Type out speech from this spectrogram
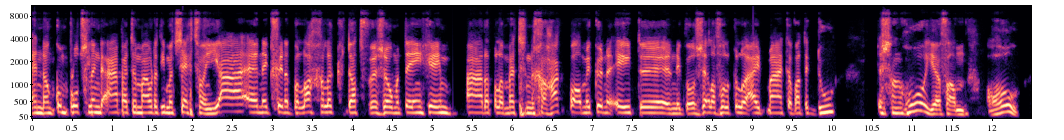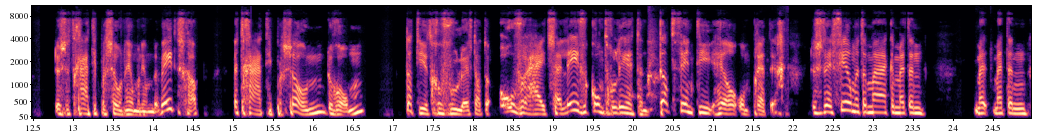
En dan komt plotseling de aap uit de mouw dat iemand zegt van ja, en ik vind het belachelijk dat we zometeen geen aardappelen met een gehaktbal meer kunnen eten. En ik wil zelf wel kunnen uitmaken wat ik doe. Dus dan hoor je van, oh, dus het gaat die persoon helemaal niet om de wetenschap. Het gaat die persoon erom dat hij het gevoel heeft dat de overheid zijn leven controleert. En dat vindt hij heel onprettig. Dus het heeft veel meer te maken met een, met, met een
